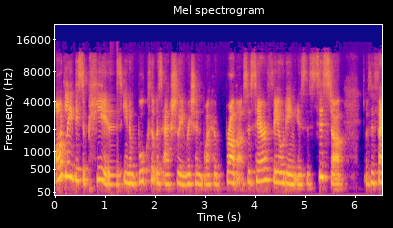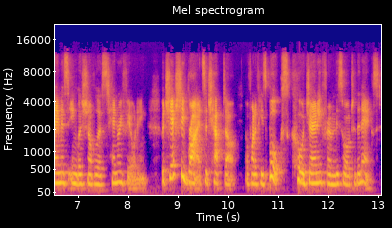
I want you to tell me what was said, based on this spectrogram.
Oddly, this appears in a book that was actually written by her brother. So, Sarah Fielding is the sister of the famous English novelist Henry Fielding, but she actually writes a chapter of one of his books called Journey from This World to the Next.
